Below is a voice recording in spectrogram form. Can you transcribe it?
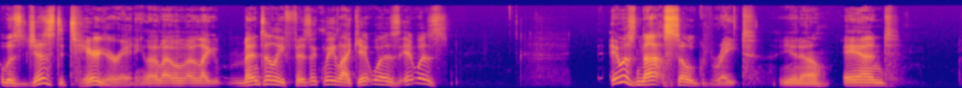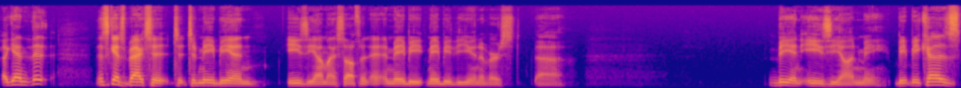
was just deteriorating like, mentally physically like it was it was it was not so great you know? And again this, this gets back to, to, to me being easy on myself and, and maybe maybe the universe uh, being easy on me. Be, because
